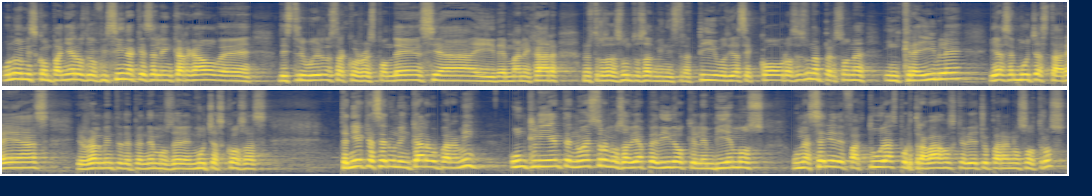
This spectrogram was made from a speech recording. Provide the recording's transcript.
uno de mis compañeros de oficina, que es el encargado de distribuir nuestra correspondencia y de manejar nuestros asuntos administrativos y hace cobros, es una persona increíble y hace muchas tareas y realmente dependemos de él en muchas cosas. Tenía que hacer un encargo para mí. Un cliente nuestro nos había pedido que le enviemos una serie de facturas por trabajos que había hecho para nosotros,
